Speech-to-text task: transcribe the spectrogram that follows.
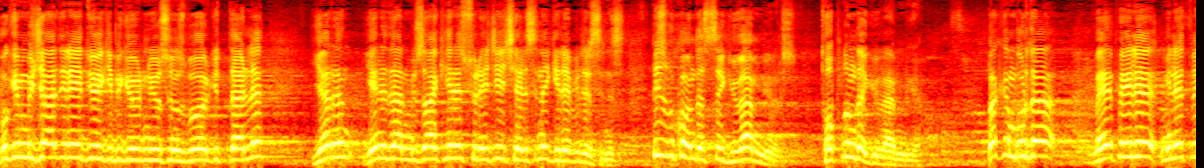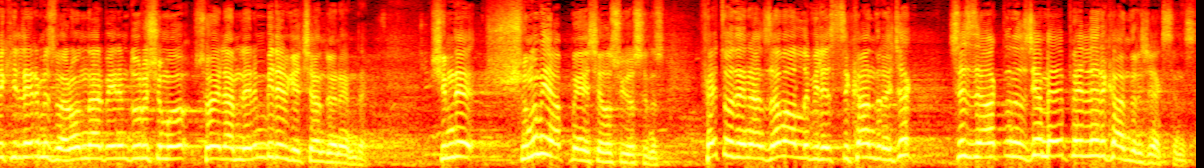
Bugün mücadele ediyor gibi görünüyorsunuz bu örgütlerle. Yarın yeniden müzakere süreci içerisine girebilirsiniz. Biz bu konuda size güvenmiyoruz. Toplum da güvenmiyor. Bakın burada MHP'li milletvekillerimiz var. Onlar benim duruşumu, söylemlerimi bilir geçen dönemde. Şimdi şunu mu yapmaya çalışıyorsunuz? FETÖ denen zavallı bile sizi kandıracak. Siz de aklınızca MHP'lileri kandıracaksınız.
